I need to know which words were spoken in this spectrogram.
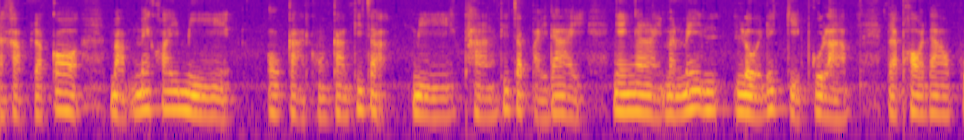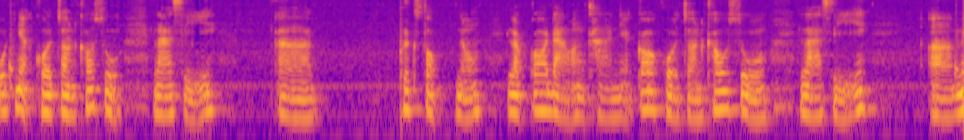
นะครับ แล้วก็แบบไม่ค่อยมีโอกาสของการที่จะมีทางที่จะไปได้ ง่าย ๆ มันไม่โรยด้วยกลีบกุหลาบ แต่พอดาวพุธเนี่ยโคจรเข้าสู่ราศีพฤกษภเนาะแล้วก็ดาวอังคารเนี่ยก็โคจรเข้าสู่ราศีเม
